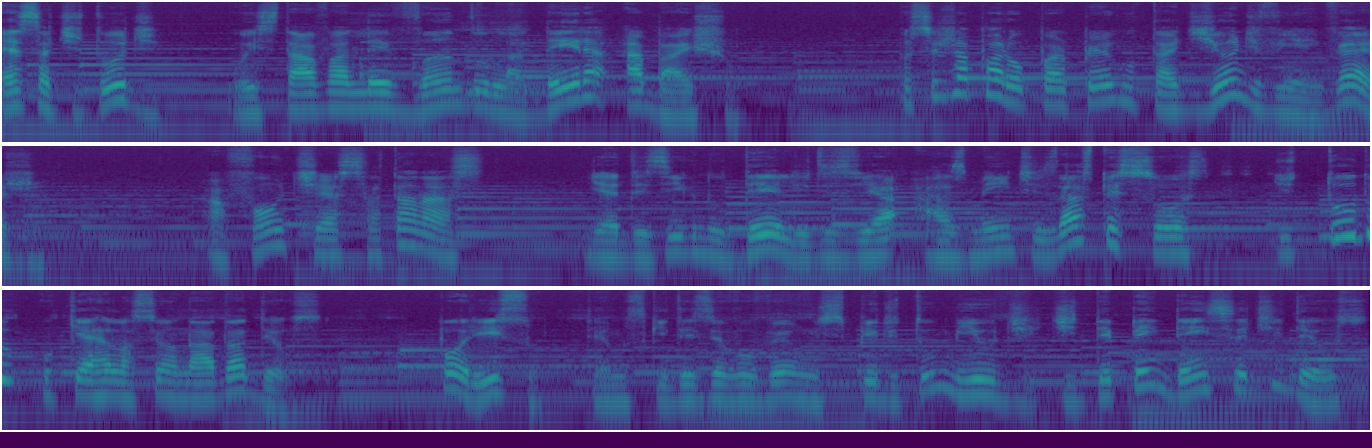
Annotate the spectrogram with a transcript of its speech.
Essa atitude o estava levando ladeira abaixo. Você já parou para perguntar de onde vinha a inveja? A fonte é Satanás, e é desígnio dele desviar as mentes das pessoas de tudo o que é relacionado a Deus. Por isso, temos que desenvolver um espírito humilde de dependência de Deus.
